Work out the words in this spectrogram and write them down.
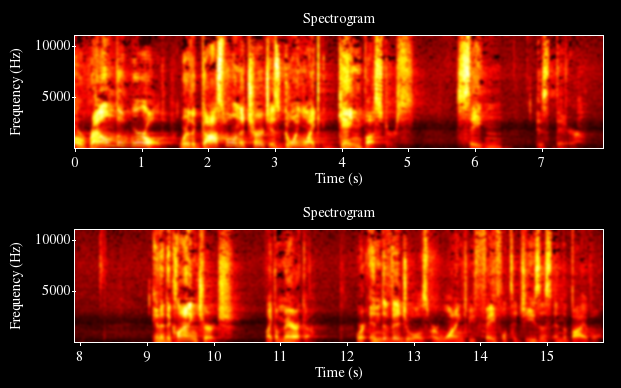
Around the world, where the gospel and the church is going like gangbusters, Satan is there. In a declining church like America, where individuals are wanting to be faithful to Jesus and the Bible,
